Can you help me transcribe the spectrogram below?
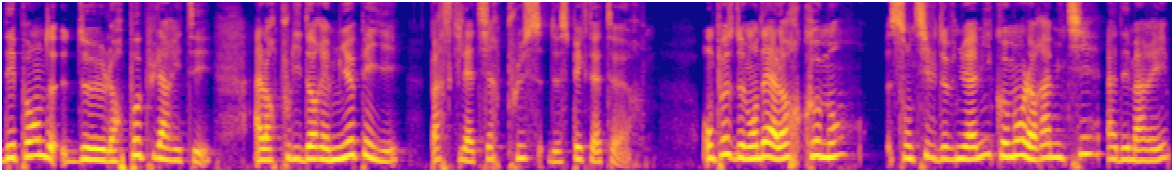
dépendent de leur popularité. Alors Poulidor est mieux payé parce qu'il attire plus de spectateurs. On peut se demander alors comment sont-ils devenus amis, comment leur amitié a démarré.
